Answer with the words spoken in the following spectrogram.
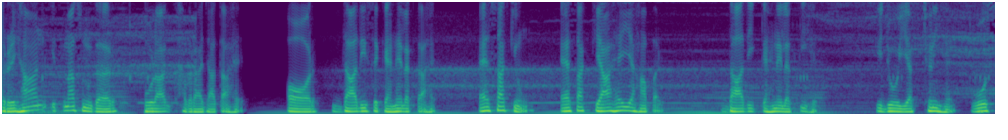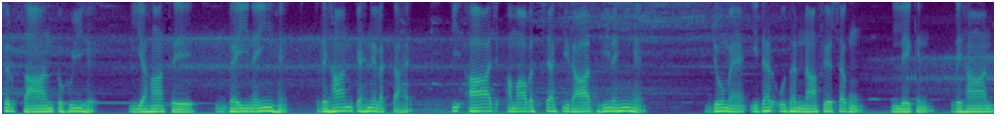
रेहान इतना सुनकर थोड़ा घबरा जाता है और दादी से कहने लगता है, ऐसा क्यों? ऐसा क्या है यहाँ पर? दादी कहने लगती है कि जो यक्षिणी है, वो सिर्फ़ शांत हुई है, यहाँ से गई नहीं है। रेहान कहने लगता है कि आज अमावस्या की रात भी नहीं है, जो मैं इधर उधर ना फिर सकूँ, लेकिन रेहान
